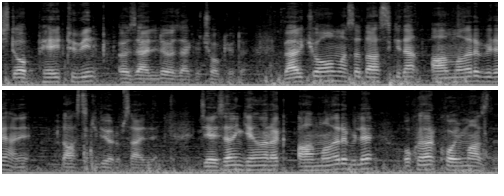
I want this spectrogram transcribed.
işte o pay to win özelliği özellikle çok kötü. Belki olmasa Dust 2'den almaları bile hani Dust 2 diyorum sadece. CS'nin genel olarak almaları bile o kadar koymazdı.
